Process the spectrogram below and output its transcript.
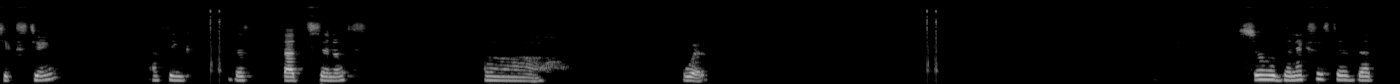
16 I think that that's enough uh, well so the next step that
